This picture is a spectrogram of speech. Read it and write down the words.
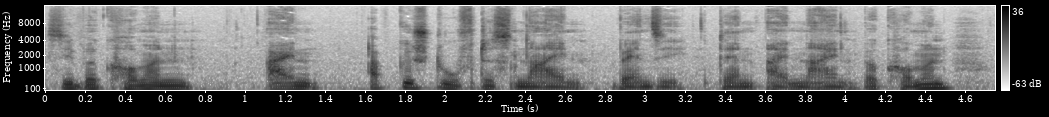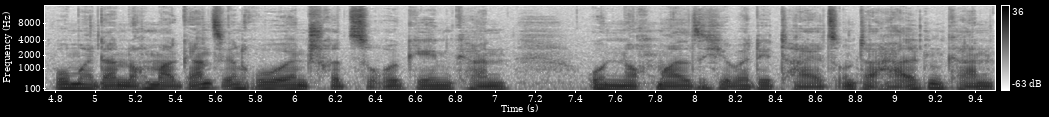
Sie bekommen ein abgestuftes Nein, wenn Sie denn ein Nein bekommen, wo man dann nochmal ganz in Ruhe einen Schritt zurückgehen kann und nochmal sich über Details unterhalten kann,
